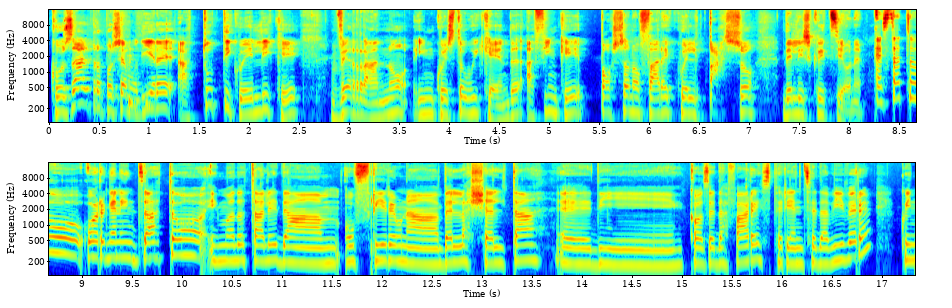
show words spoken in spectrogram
Cos'altro possiamo dire a tutti quelli che verranno in questo weekend affinché possano fare quel passo dell'iscrizione? È stato organizzato in modo tale da mm, offrire una bella scelta eh, di cose da fare, esperienze da vivere. Quindi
